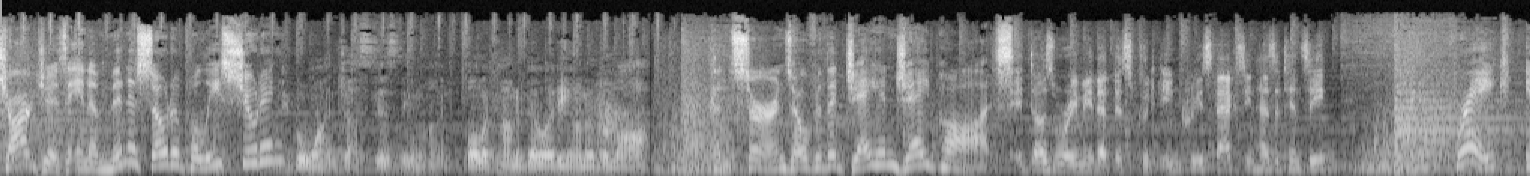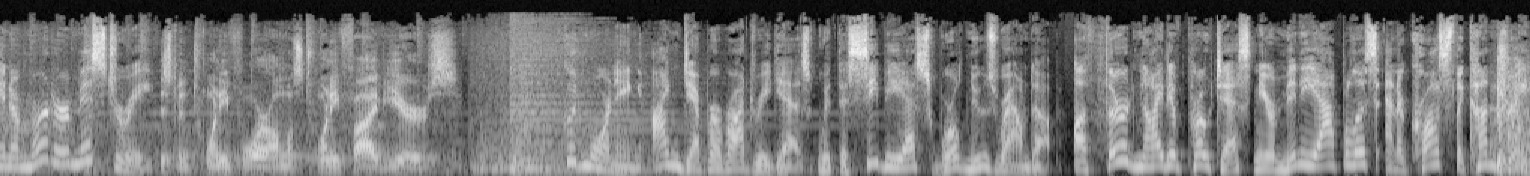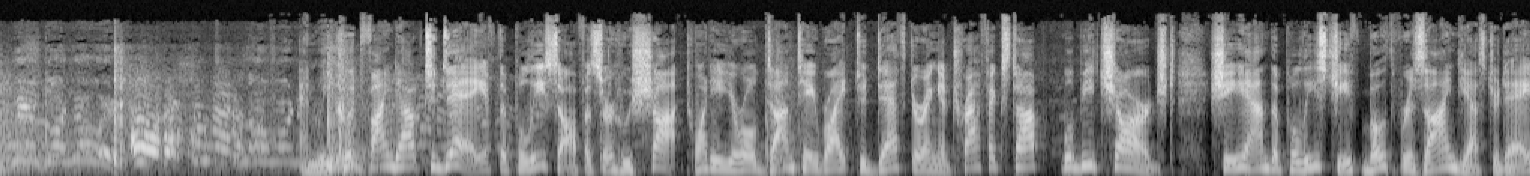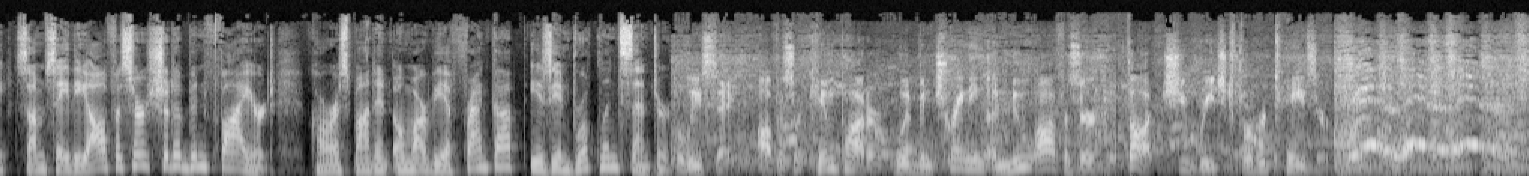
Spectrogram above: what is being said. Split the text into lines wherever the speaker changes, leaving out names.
Charges in a Minnesota police shooting?
People want justice. They want full accountability under the law.
Concerns over the J&J pause.
It does worry me that this could increase vaccine hesitancy.
Break in a murder mystery.
It's been 24, almost 25 years.
Good morning. I'm Deborah Rodriguez with the CBS World News Roundup. A third night of protests near Minneapolis and across the country.
We ain't going nowhere. Oh, they shoot at us.
And we could find out today if the police officer who shot 20 year old Daunte Wright to death during a traffic stop will be charged. She and the police chief both resigned yesterday. Some say the officer should have been fired. Correspondent Omar Villafranca is in Brooklyn Center.
Police say Officer Kim Potter, who had been training a new officer, thought she reached for her taser.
